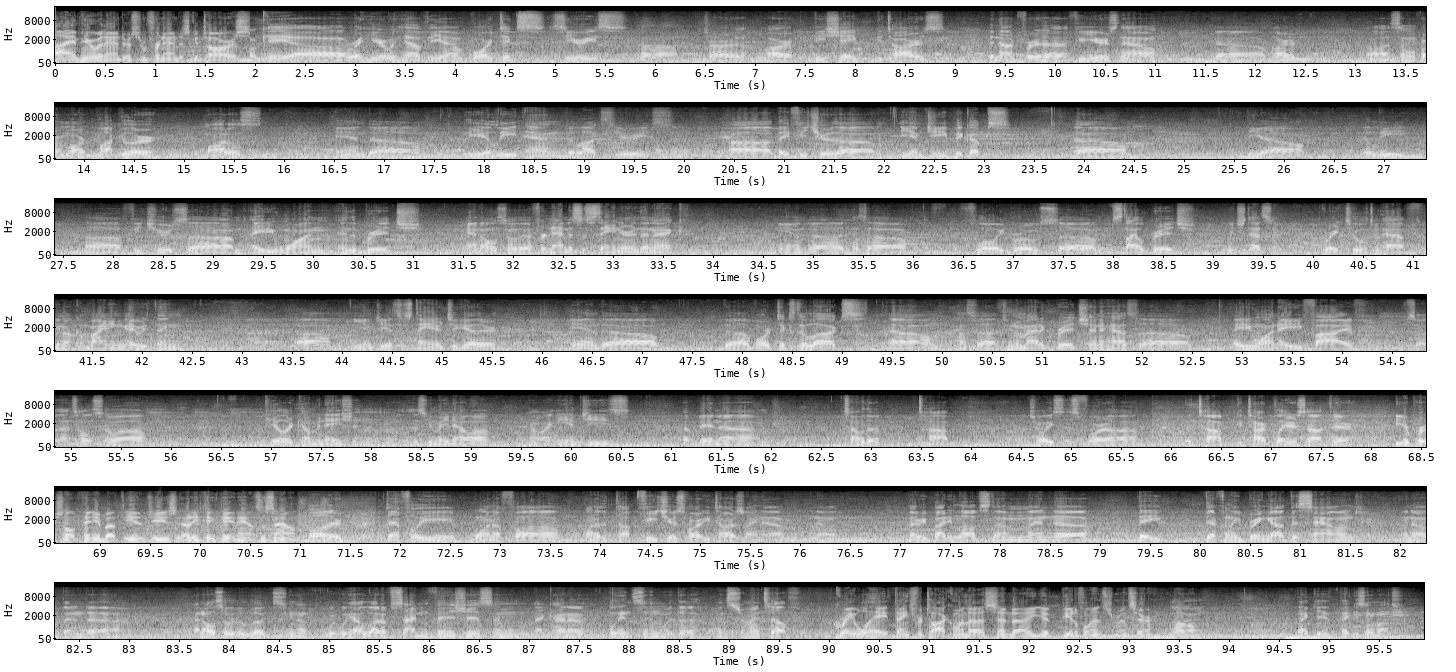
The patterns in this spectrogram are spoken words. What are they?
Hi, I'm here with Anders from Fernandes Guitars. Okay, uh, right here we have the uh, Vortex series, uh, which are our V-shaped guitars. Been out for a few years now. Uh, are uh, some of our more popular models, and um, the Elite and Deluxe series. Uh, they feature the EMG pickups. Um, the um, Elite uh, features um, 81 in the bridge and also the Fernandes sustainer in the neck. And uh, it has a Floyd Rose uh, style bridge, which that's a great tool to have, you know, combining everything, um, EMG and sustainer together. And uh, the Vortex Deluxe um, has a Tune-o-matic bridge and it has a 81 85. So that's also a killer combination. As you may know, uh, our EMGs have been uh, some of the top choices for uh, the top guitar players out there. Your personal opinion about the EMGs? How do you think they enhance the sound? Oh, they're definitely one of uh, one of the top features for our guitars right now. You know, everybody loves them, and uh, they definitely bring out the sound. You know, and uh, and also the looks. You know, we, we have a lot of satin finishes, and that kind of blends in with the instrument itself. Great. Well, hey, thanks for talking with us, and uh, you have beautiful instruments here. Love them. Thank you. Thank you so much.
